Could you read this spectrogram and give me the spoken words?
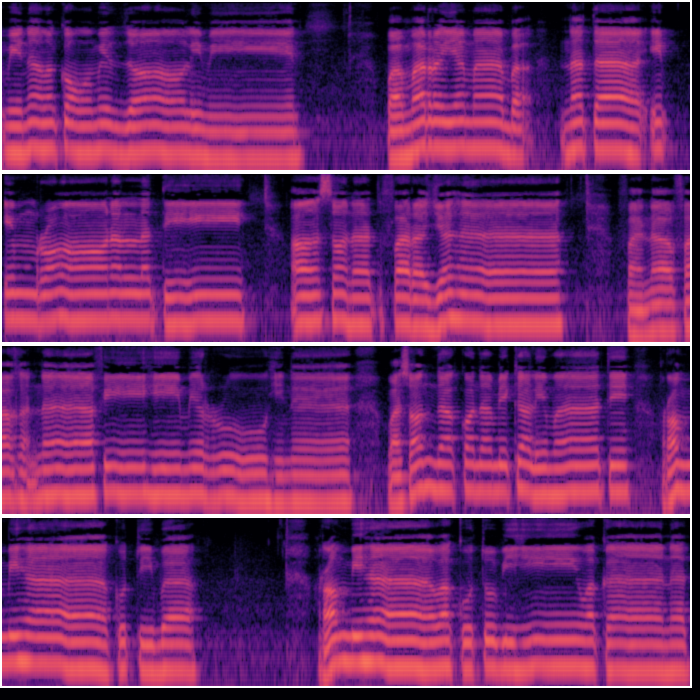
من القوم الظالمين. ومريم بنت إمران التي أحصنت فرجها فنفخنا فيه من روحنا وصدقت بكلمات ربها كتبا ربها وكتبه وكانت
